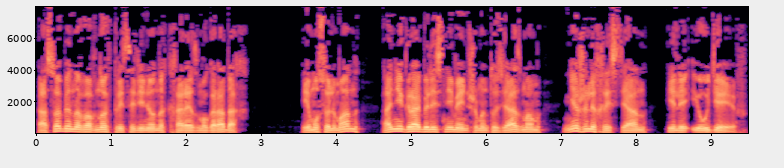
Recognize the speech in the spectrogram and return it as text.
Особенно во вновь присоединенных к Хорезму городах. И мусульман они грабили с не меньшим энтузиазмом, нежели христиан или иудеев.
